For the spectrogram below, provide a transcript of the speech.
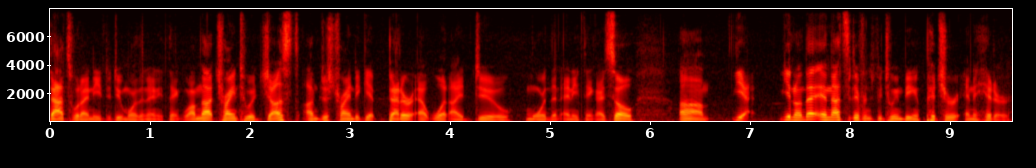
That's what I need to do more than anything. Well, I'm not trying to adjust. I'm just trying to get better at what I do more than anything. I, so, um, yeah, you know, that, and that's the difference between being a pitcher and a hitter.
